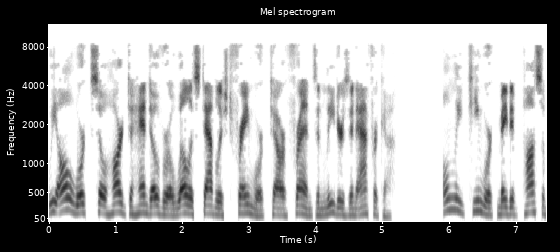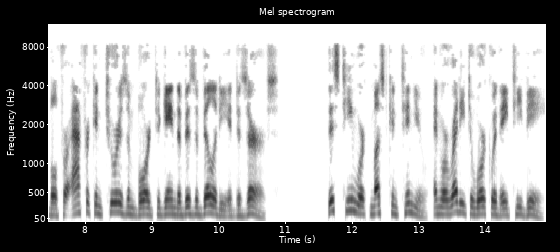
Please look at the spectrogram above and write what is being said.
We all worked so hard to hand over a well-established framework to our friends and leaders in Africa. Only teamwork made it possible for African Tourism Board to gain the visibility it deserves. This teamwork must continue, and we're ready to work with ATB.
